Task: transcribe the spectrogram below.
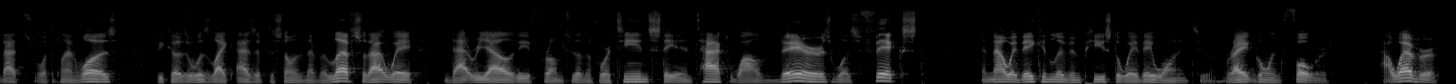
that's what the plan was because it was like as if the stones never left. So that way, that reality from 2014 stayed intact while theirs was fixed, and that way they can live in peace the way they wanted to, right? Going forward. However,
